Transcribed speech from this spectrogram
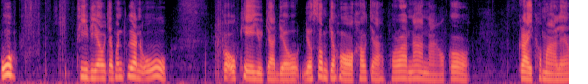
โอ้ ทีเดียวจ้ะเพื่อนๆโอ้ก็โอเคอยู่จ้ะเดี๋ยวเดี๋ยวส้มจะห่อเข้าจ้ะเพราะว่าหน้าหนาวก็ใกล้เข้ามาแล้ว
